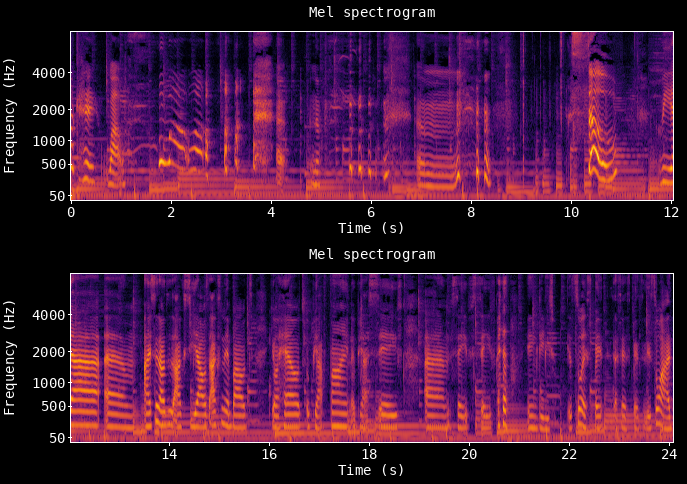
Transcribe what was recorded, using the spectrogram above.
Okay wow. Wow wow. Uh, no. Um so are um i said i wanted to ask you i was asking about your health hope you are fine hope you are safe um safe safe. English it's so expensive that's expensive it's so hard.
